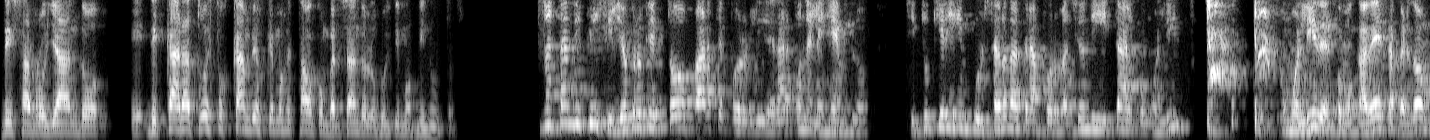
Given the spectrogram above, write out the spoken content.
desarrollando de cara a todos estos cambios que hemos estado conversando en los últimos minutos? No es tan difícil. Yo creo que todo parte por liderar con el ejemplo. Si tú quieres impulsar una transformación digital como, como líder, como cabeza, perdón,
